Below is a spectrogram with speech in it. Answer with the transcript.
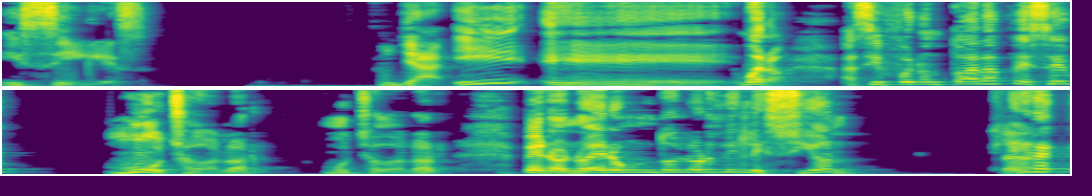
y sigues. Ya, y eh, bueno, así fueron todas las veces, mucho dolor, mucho dolor, pero no era un dolor de lesión, Claro. era,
